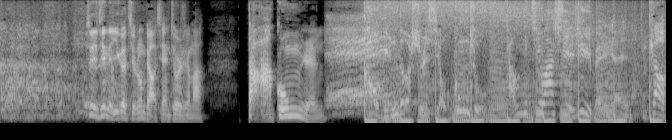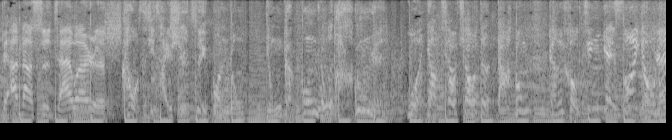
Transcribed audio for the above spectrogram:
最近的一个集中表现就是什么？打工人。靠别人的是小公主，张吉娃是日本人，靠边安娜是台湾人，靠自己才是最光荣。勇敢光荣的打工人，我要悄悄的打工，然后惊艳所有人。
